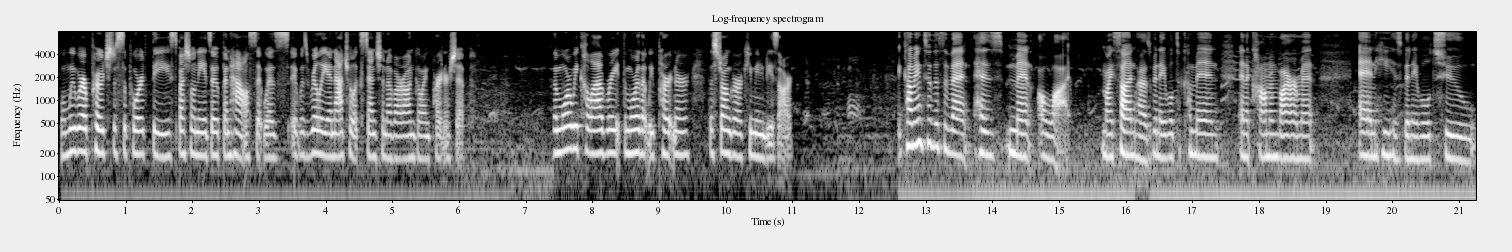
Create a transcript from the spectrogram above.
When we were approached to support the Special Needs Open House, it was, it was really a natural extension of our ongoing partnership. The more we collaborate, the more that we partner, the stronger our communities are. Coming to this event has meant a lot. My son has been able to come in in a calm environment and he has been able to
